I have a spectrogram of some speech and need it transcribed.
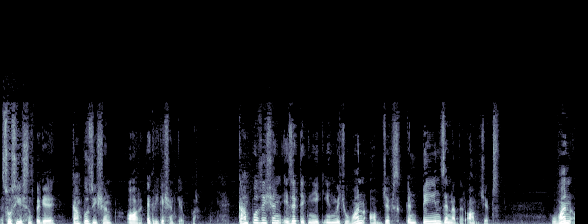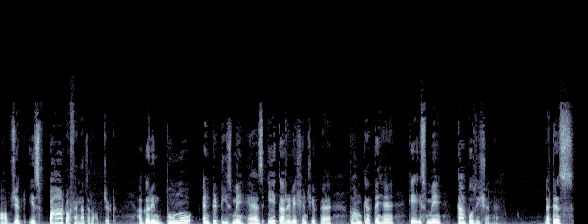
ایسوسیشن پہ گئے کمپوزیشن اور ایگریگیشن کے اوپر۔ Composition is a technique in which one object contains another objects one object is part of another object اگر ان دونوں اینٹیز میں ہیز اے کا ریلیشن شپ ہے، تو ہم کہتے ہیں کہ اس میں کمپوزیشن ہے۔ That is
